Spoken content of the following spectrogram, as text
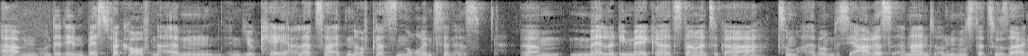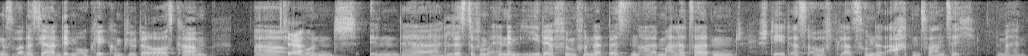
ähm, unter den bestverkauften Alben in UK aller Zeiten auf Platz 19 ist. Ähm, Melody Maker hat es damals sogar zum Album des Jahres ernannt und man muss dazu sagen, es war das Jahr, in dem OK Computer rauskam. Äh, Tja. und in der Liste vom NMI der 500 besten Alben aller Zeiten steht es auf Platz 128, immerhin.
